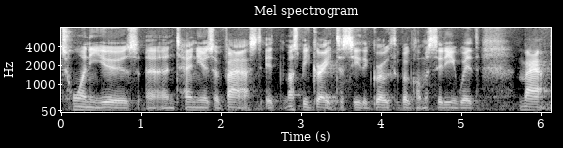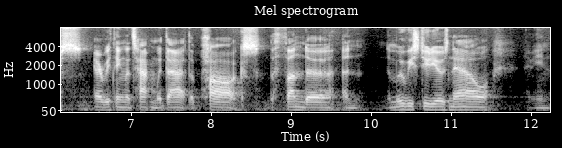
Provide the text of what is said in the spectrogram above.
twenty years and ten years of Vast, it must be great to see the growth of Oklahoma City with MAPS, everything that's happened with that, the parks, the Thunder, and the movie studios now. I mean,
